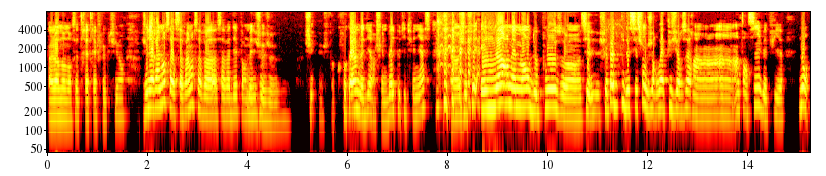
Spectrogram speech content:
Alors non non c'est très très fluctuant. Généralement ça ça vraiment ça va ça va dépendre mais je je je faut, faut quand même le dire, je suis une belle petite feignasse. Euh, je fais énormément de pauses. Euh, je fais pas du tout des sessions de genre ouais plusieurs heures intensives et puis euh, non,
